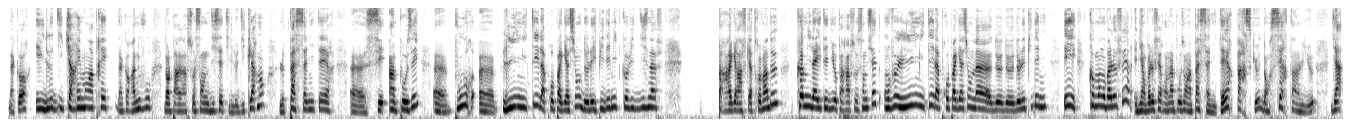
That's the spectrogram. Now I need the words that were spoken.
D'accord? Et il le dit carrément après. D'accord? À nouveau, dans le paragraphe 77, il le dit clairement. Le pass sanitaire euh, s'est imposé euh, pour limiter la propagation de l'épidémie de Covid-19 paragraphe 82, comme il a été dit au paragraphe 77, on veut limiter la propagation de l'épidémie. Et comment on va le faire? Eh bien, on va le faire en imposant un pass sanitaire parce que dans certains lieux, il y a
